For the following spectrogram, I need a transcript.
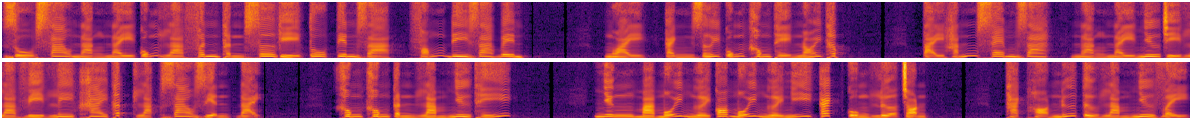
Dù sao nàng này cũng là phân thần sơ kỳ tu tiên giả, phóng đi ra bên. Ngoài, cảnh giới cũng không thể nói thấp. Tại hắn xem ra, nàng này như chỉ là vì ly khai thất lạc giao diện đại. Không không cần làm như thế. Nhưng mà mỗi người có mỗi người nghĩ cách cùng lựa chọn. Thạch họ nữ tử làm như vậy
